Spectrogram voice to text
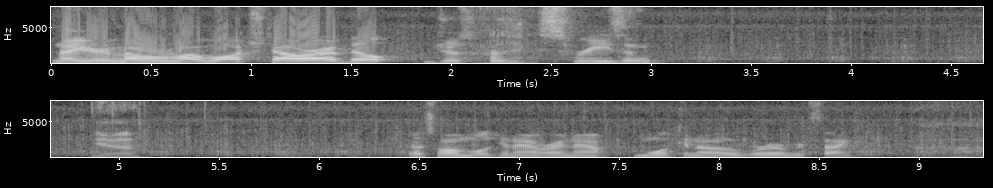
Now you remember my watchtower I built just for this reason? Yeah. That's what I'm looking at right now. I'm looking over everything. Aha.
